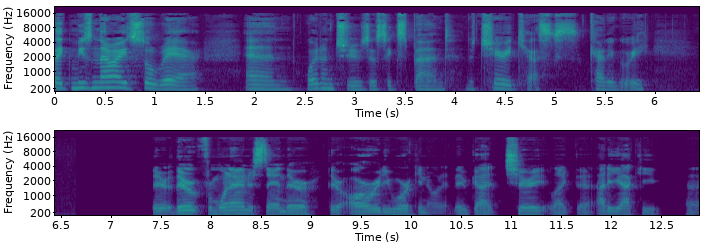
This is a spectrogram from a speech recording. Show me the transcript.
Like Mizunara is so rare, and why don't you just expand the cherry casks category? They're they're from what I understand, they're they're already working on it. They've got cherry like the Ariake uh,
